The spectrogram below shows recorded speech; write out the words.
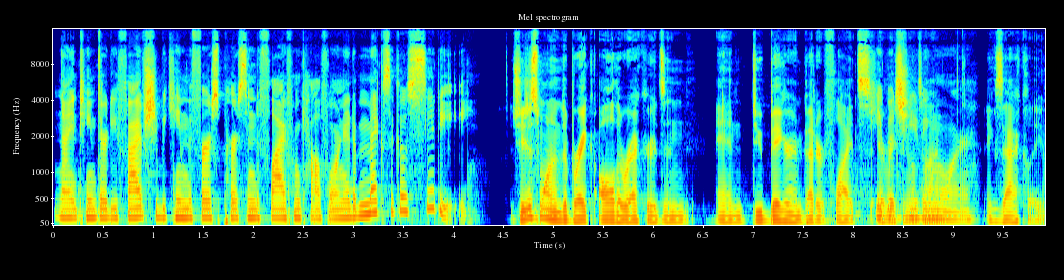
1935, she became the first person to fly from California to Mexico City. She just wanted to break all the records and and do bigger and better flights Keep every single achieving time. more. Exactly.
